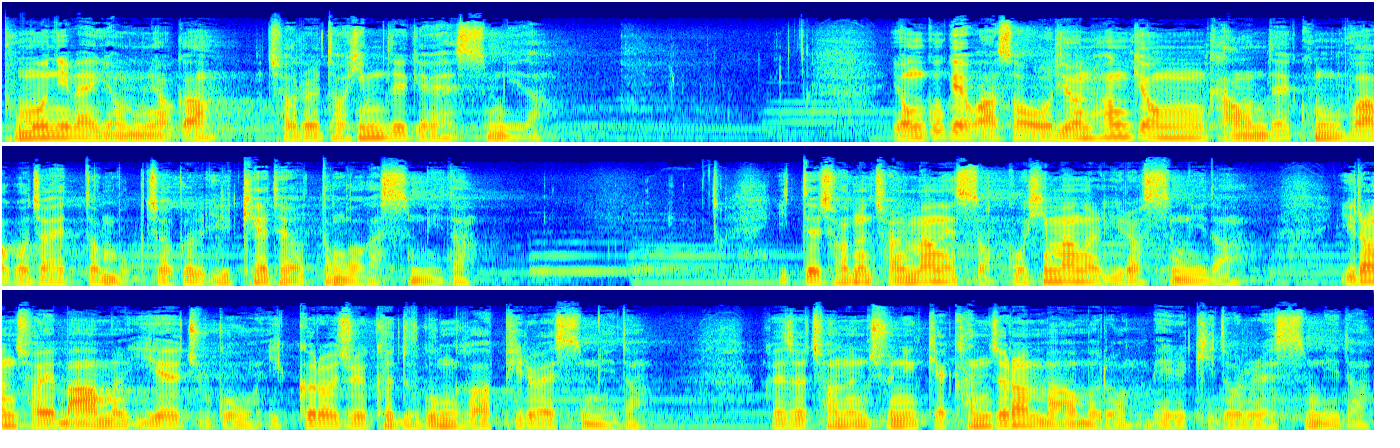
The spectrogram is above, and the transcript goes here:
부모님의 염려가 저를 더 힘들게 했습니다. 영국에 와서 어려운 환경 가운데 공부하고자 했던 목적을 잃게 되었던 것 같습니다. 이때 저는 절망했었고 희망을 잃었습니다. 이런 저의 마음을 이해해주고 이끌어줄 그 누군가가 필요했습니다. 그래서 저는 주님께 간절한 마음으로 매일 기도를 했습니다.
